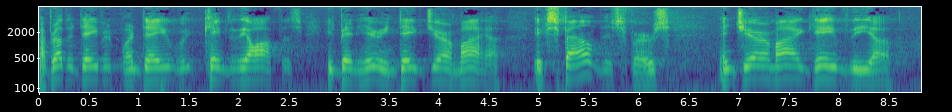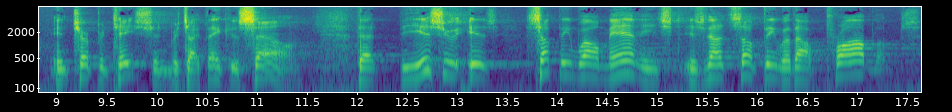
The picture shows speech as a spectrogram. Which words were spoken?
My brother David one day came to the office. He'd been hearing Dave Jeremiah expound this verse, and Jeremiah gave the uh, interpretation, which I think is sound, that the issue is something well managed is not something without problems,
